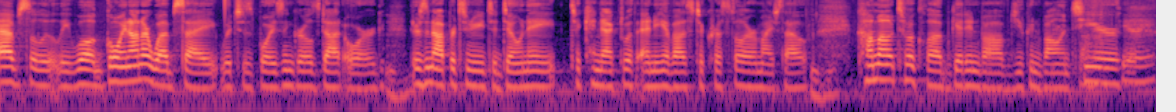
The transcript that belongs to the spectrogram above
Absolutely. Well, going on our website, which is boysandgirls.org, Mm-hmm. there's an opportunity to donate, to connect with any of us, to Crystal or myself. Mm-hmm. Come out to a club, get involved. You can volunteer. Volunteer.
